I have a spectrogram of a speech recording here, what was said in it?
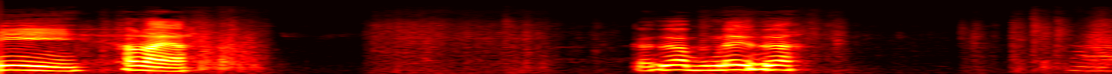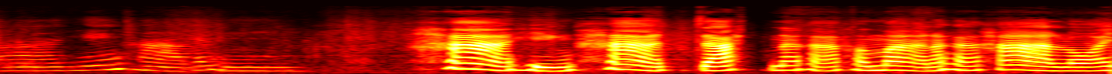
นี่เท่าไหร่อะกระเฮือบุงได้กระเฮือหาเฮงหากันเฮงหห้าเหงห้าจัดนะคะพม่านะคะห้าร้อย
